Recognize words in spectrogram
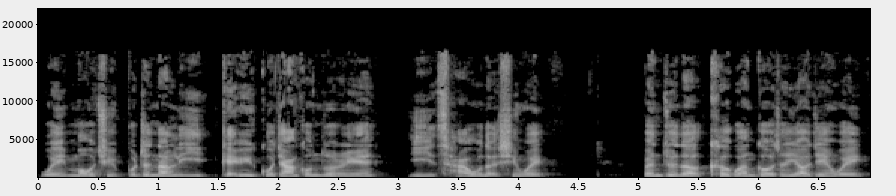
为谋取不正当利益，给予国家工作人员以财物的行为。本罪的客观构成要件为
